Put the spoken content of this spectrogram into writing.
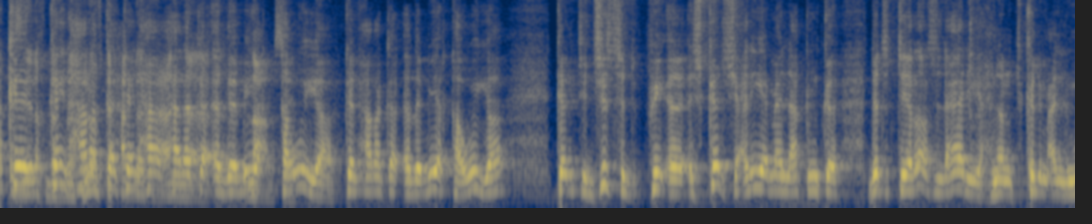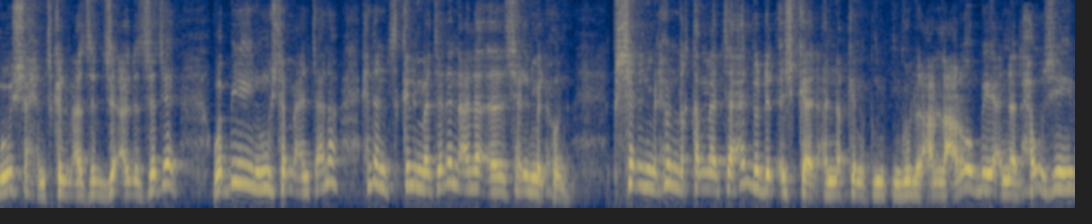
كاين كاين حركه كاين حركة أدبية نعم،. قوية. كاين حركة أدبية قوية كانت تتجسد في آه، أشكال شعرية معناها ذات الطراز العالي. إحنا نتكلم عن الموشح نتكلم على الزج- على الزجاج. وبالمجتمع نتاعنا إحنا نتكلم مثلا على آه، الشعر الملحون. في الشعر الملحون نلقى ما تعدد الأشكال. عندنا كما نقولوا على العروبي عندنا الحوزي.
